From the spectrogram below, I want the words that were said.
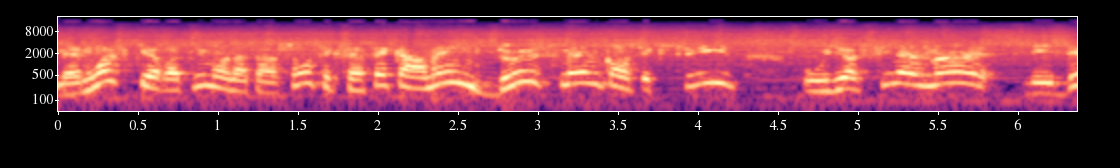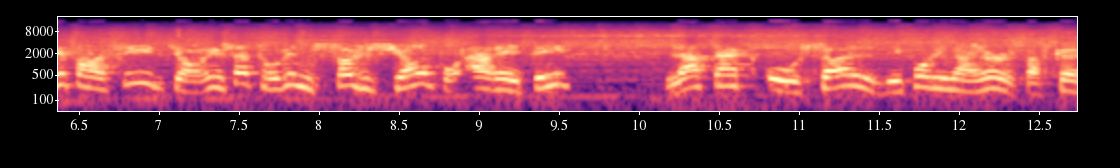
Mais moi, ce qui a retenu mon attention, c'est que ça fait quand même deux semaines consécutives où il y a finalement des défensives qui ont réussi à trouver une solution pour arrêter l'attaque au sol des 49ers. Parce que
